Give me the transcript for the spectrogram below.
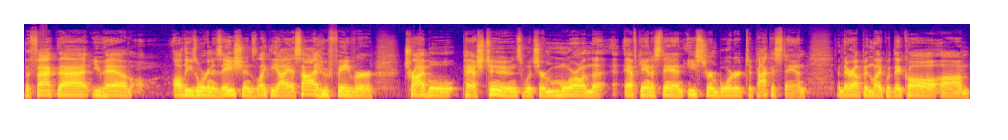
the fact that you have all these organizations like the ISI who favor tribal Pashtuns, which are more on the Afghanistan eastern border to Pakistan, and they're up in like what they call um,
